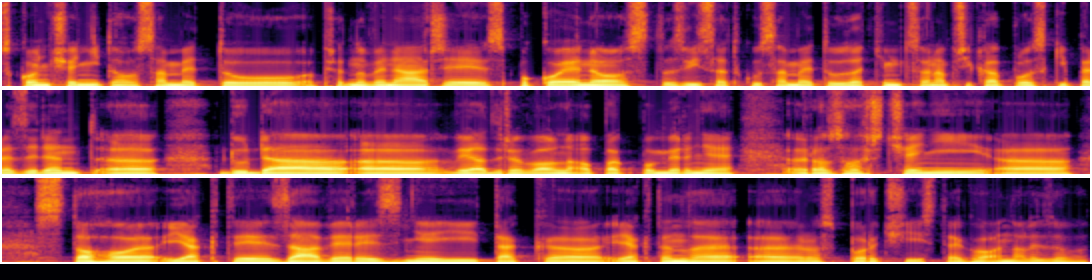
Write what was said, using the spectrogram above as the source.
skončení toho summitu před novináři spokojenost z výsledků summitu, zatímco například polský prezident eh, Duda vyjadřoval naopak poměrně rozhořčení z toho, jak ty závěry znějí, tak jak tenhle rozpor číst, jak ho analyzovat?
